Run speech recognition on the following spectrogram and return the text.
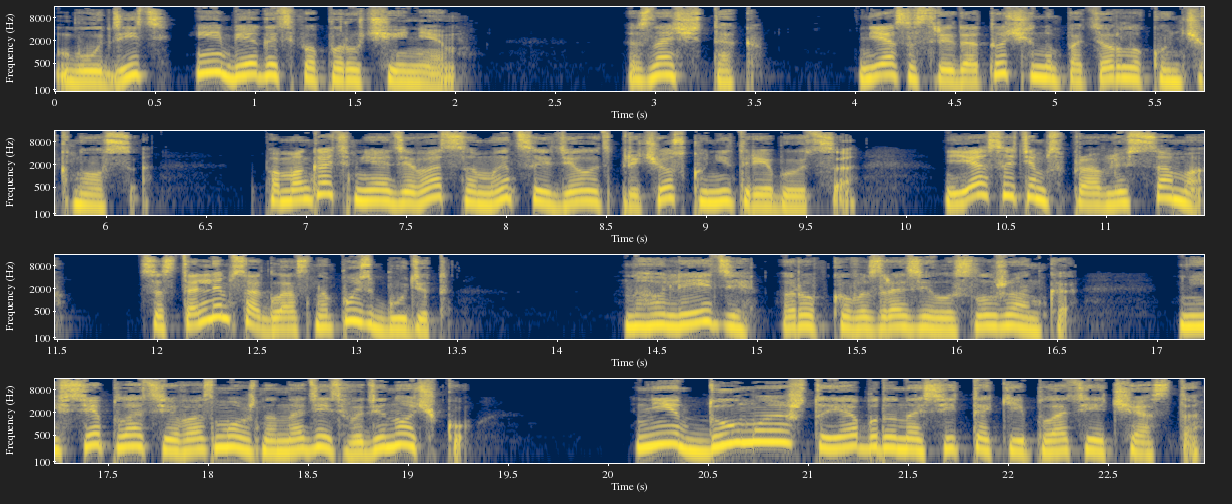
будить и бегать по поручениям. Значит так, я сосредоточенно потерла кончик носа. Помогать мне одеваться, мыться и делать прическу не требуется. Я с этим справлюсь сама. С остальным согласна, пусть будет. Но, леди, — робко возразила служанка, — не все платья возможно надеть в одиночку. «Не думаю, что я буду носить такие платья часто»,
